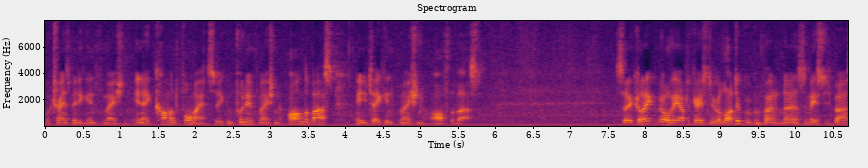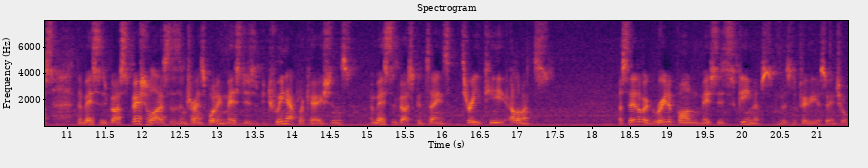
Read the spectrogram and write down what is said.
or transmitting information in a common format. So you can put information on the bus and you take information off the bus. So collect all the applications to a logical component known as the message bus. The message bus specializes in transporting messages between applications. A message bus contains three key elements a set of agreed upon message schemas, this is fairly essential,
